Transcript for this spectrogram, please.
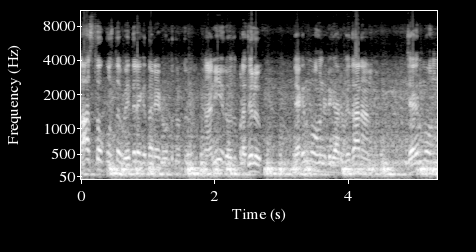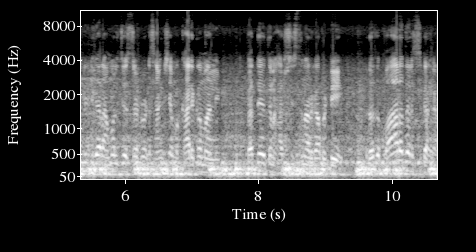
కాస్త కూస్త వ్యతిరేకత అనేటువంటిది ఉంటుంది. కానీ ఈరోజు ప్రజలు జగన్మోహన్ రెడ్డి గారి విధానాన్ని జగన్మోహన్ రెడ్డి గారు అమలు చేసినటువంటి సంక్షేమ కార్యక్రమాల్ని పెద్ద ఎత్తున హర్షిస్తున్నారు కాబట్టి ఈరోజు పారదర్శకంగా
